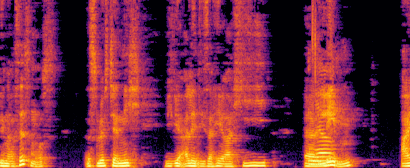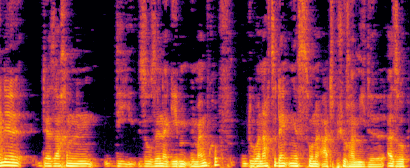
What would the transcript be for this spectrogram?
den Rassismus. Es löst ja nicht, wie wir alle in dieser Hierarchie äh, ja. leben. Eine der Sachen, die so Sinn ergeben in meinem Kopf, drüber nachzudenken, ist so eine Art Pyramide. Also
